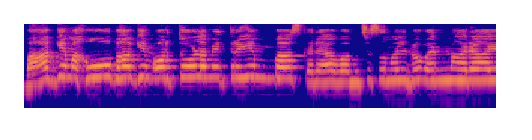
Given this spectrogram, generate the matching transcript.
ഭാഗ്യമഹോഭാഗ്യം ഓർത്തോളം എത്രയും ഭാസ്കര വംശസമത്ഭവന്മാരായ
